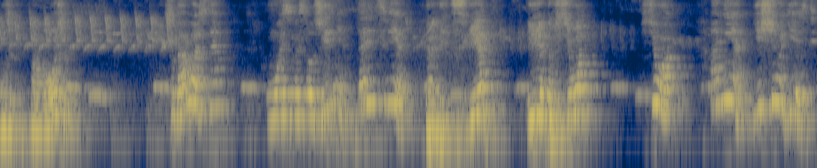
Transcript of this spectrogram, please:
Может, поможет? С удовольствием. Мой смысл жизни – дарить свет. Дарить свет? И это все? Все. А нет, еще есть.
